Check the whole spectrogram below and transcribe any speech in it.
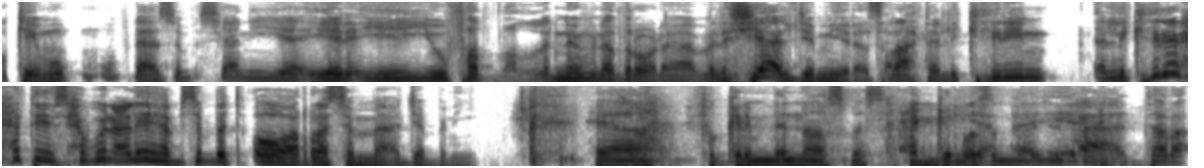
okay مو مو لازم بس يعني ي- ي- يفضل إنهم ينظرونها من الأشياء الجميلة صراحة اللي كثيرين اللي كثيرين حتى يسحبون عليها بسبه أوه الرسم ما عجبني. يا فكري من الناس بس حق الرسم ما عجبني. يا ترى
